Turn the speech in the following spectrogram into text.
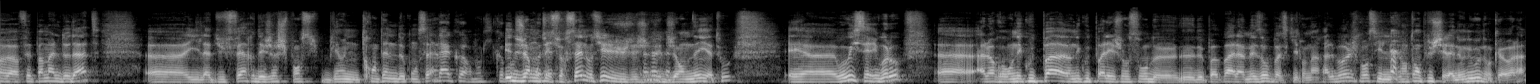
euh, a fait pas mal de dates. Euh, il a dû faire déjà, je pense, bien une trentaine de concerts. D'accord, donc il Il commence est déjà monté sur scène aussi, je, je- je l'ai déjà emmené, il y a tout. Et euh, oui, oui, c'est rigolo. Euh, alors on n'écoute pas, on n'écoute pas les chansons de, de, de papa à la maison parce qu'il en a ras le bol. Je pense qu'il les entend plus chez la nounou, donc euh, voilà.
